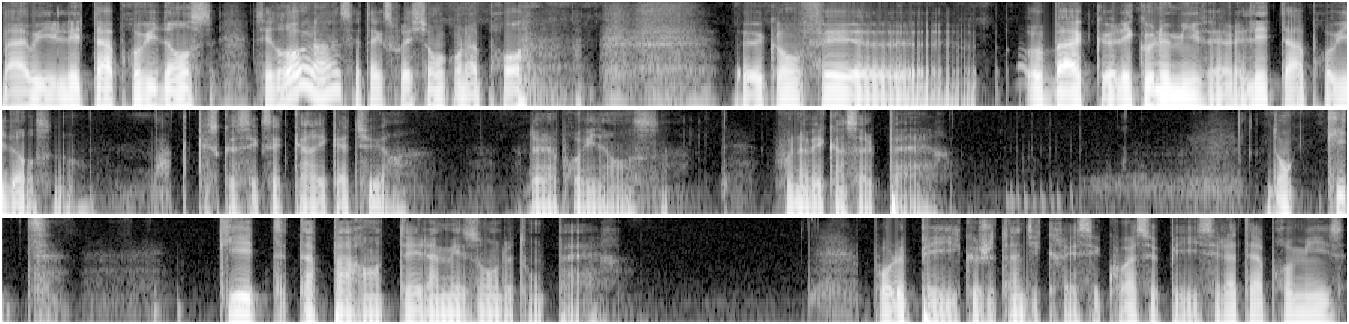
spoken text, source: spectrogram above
bah oui, l'État-providence, c'est drôle, hein, cette expression qu'on apprend euh, quand on fait euh, au bac euh, l'économie, l'État-providence. Qu'est-ce que c'est que cette caricature de la providence? Vous n'avez qu'un seul Père. Donc quitte, quitte ta parenté, la maison de ton Père, pour le pays que je t'indiquerai. C'est quoi ce pays? C'est la terre promise?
